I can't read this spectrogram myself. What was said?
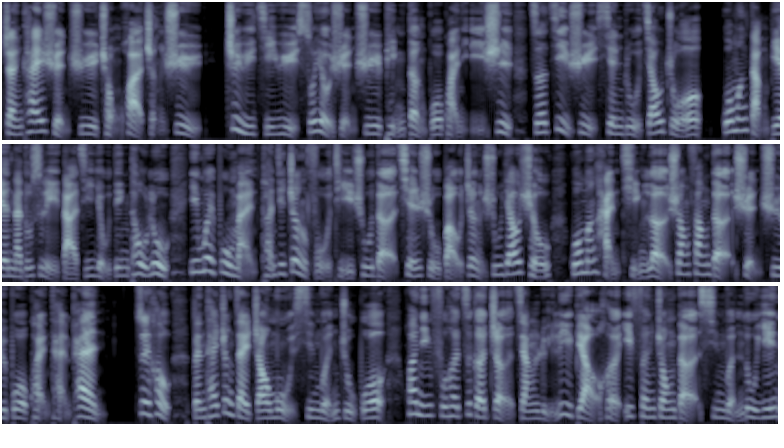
展开选区重划程序。至于给予所有选区平等拨款仪式，则继续陷入焦灼。国盟党鞭纳杜斯里打击友丁透露，因为不满团结政府提出的签署保证书要求，国盟喊停了双方的选区拨款谈判。最后，本台正在招募新闻主播，欢迎符合资格者将履历表和一分钟的新闻录音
